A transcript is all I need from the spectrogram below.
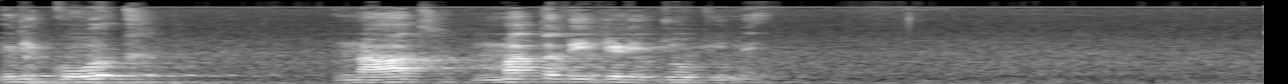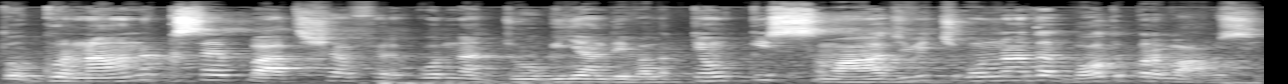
ਜਿਹੜੀ ਗੋਰਖ ਨਾਥ ਮਤ ਦੇ ਜਿਹੜੇ ਜੋਗੀ ਨੇ। ਤੋ ਗੁਰੂ ਨਾਨਕ ਸਾਹਿਬ ਪਾਤਸ਼ਾਹ ਫਿਰ ਉਹਨਾਂ ਜੋਗੀਆਂ ਦੇ ਵੱਲ, ਕਿਉਂਕਿ ਸਮਾਜ ਵਿੱਚ ਉਹਨਾਂ ਦਾ ਬਹੁਤ ਪ੍ਰਭਾਵ ਸੀ।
